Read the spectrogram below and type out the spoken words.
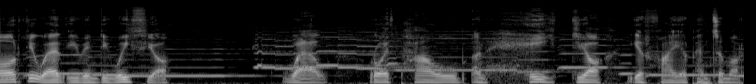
o'r diwedd i fynd i weithio, wel, roedd pawb yn heidio i'r ffair pentymor.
